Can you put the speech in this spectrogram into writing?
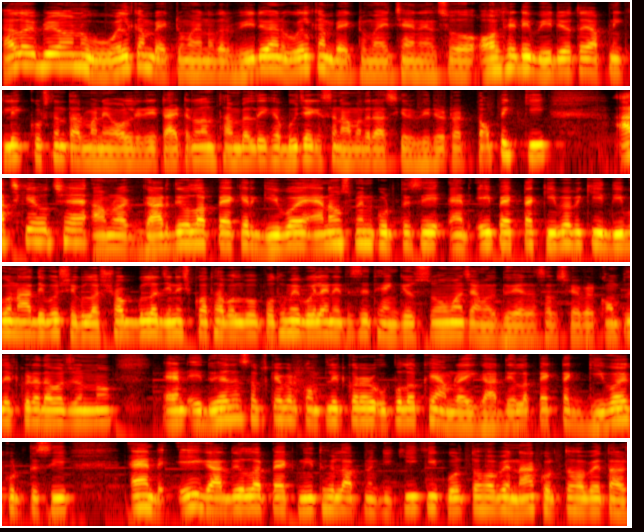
Hello everyone welcome back to my another video and welcome back to my channel so already ভিডিওতে আপনি ক্লিক করছেন তার মানে অলরেডি টাইটেল অ্যান্ড থাম্বেল দেখে বুঝে গেছেন আমাদের আজকের ভিডিওটার টপিক কি আজকে হচ্ছে আমরা গার্দিওলা প্যাকের গিভওয়ে অ্যানাউন্সমেন্ট করতেছি অ্যান্ড এই প্যাকটা কীভাবে কী দিব, না দিব, সেগুলো সবগুলো জিনিস কথা বলব। প্রথমে বলে নিতেছি থ্যাংক ইউ সো মাচ আমাদের দুই হাজার সাবস্ক্রাইবার কমপ্লিট করে দেওয়ার জন্য। অ্যান্ড এই দুই হাজার সাবস্ক্রাইবার কমপ্লিট করার উপলক্ষে আমরা এই গার্দিওলা প্যাকটা গিভওয়ে করতেছি। অ্যান্ড এই গার্দিওলা প্যাক নিতে হলে আপনাকে কী কী করতে হবে, না করতে হবে, তার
